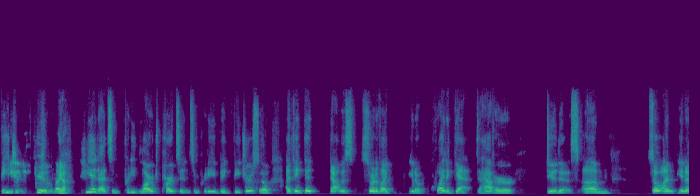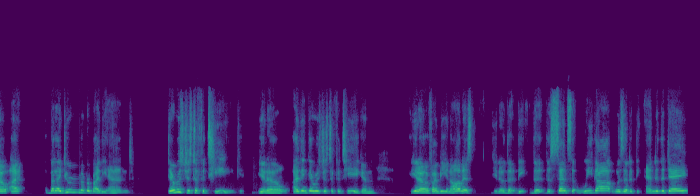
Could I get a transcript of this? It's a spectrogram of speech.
features too. Like Yeah. she had had some pretty large parts in some pretty big features. So I think that that was sort of like you know quite a get to have her do this. Um, so I'm you know I, but I do remember by the end there was just a fatigue. You know, I think there was just a fatigue, and you know, if I'm being honest, you know, the the the the sense that we got was that at the end of the day,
